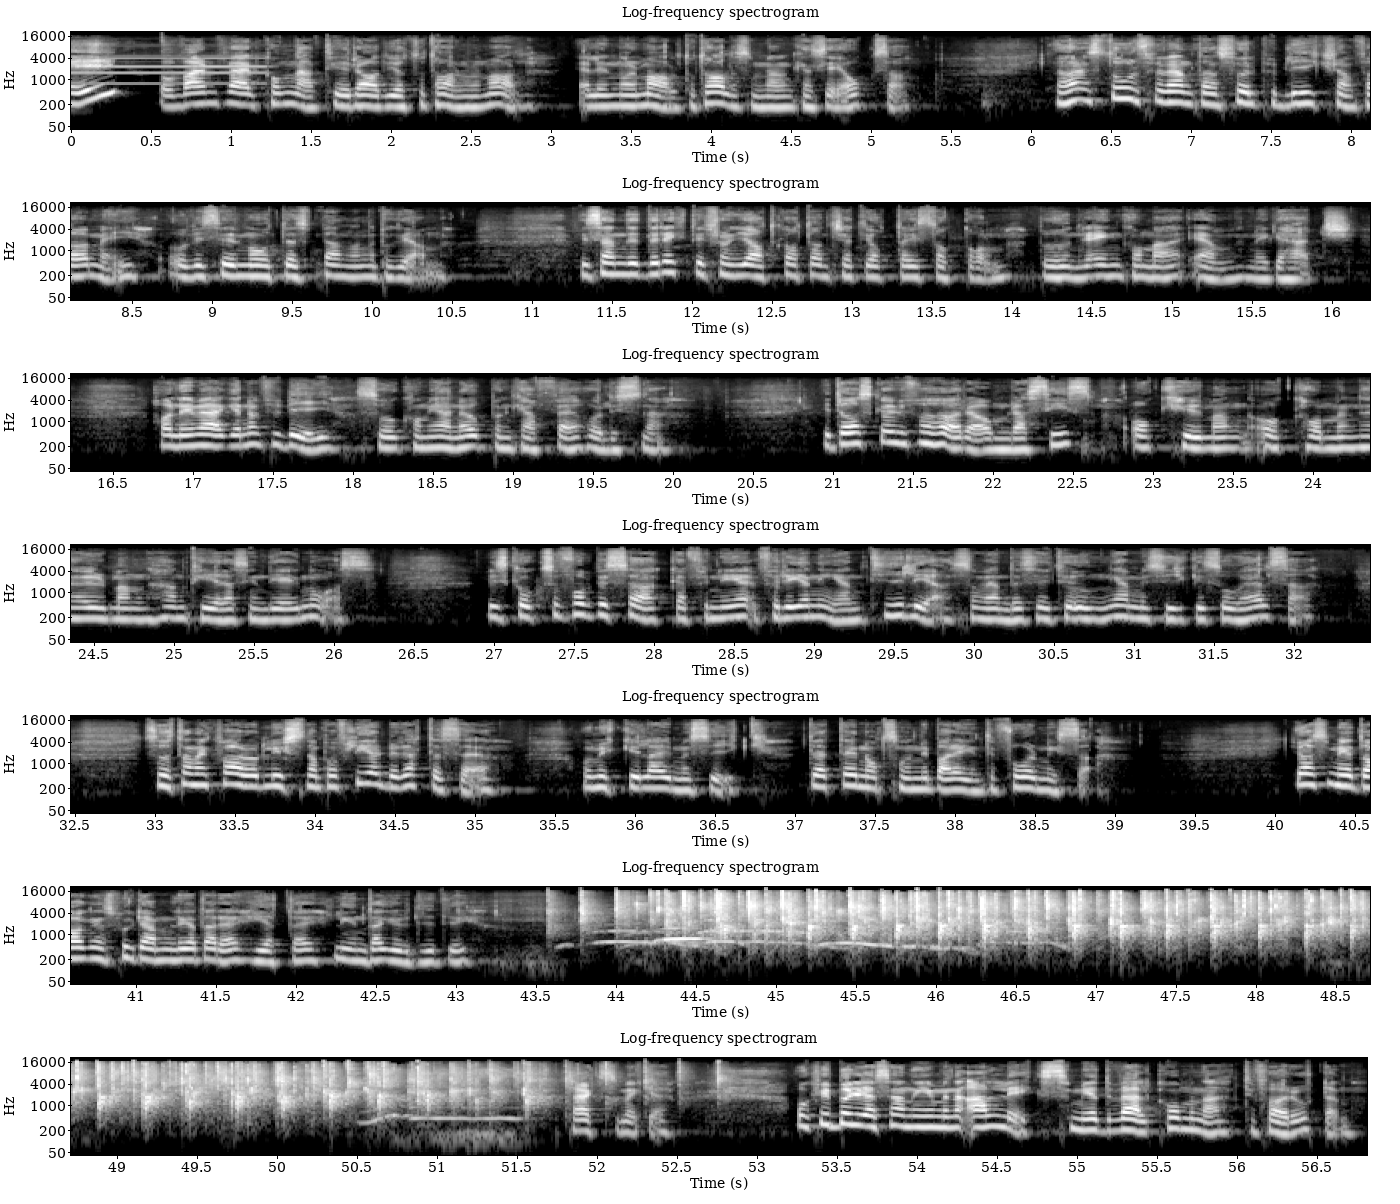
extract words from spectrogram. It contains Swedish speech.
Hej och varmt välkomna till Radio Total Normal, eller Normal Total som man kan säga också. Jag har en stor förväntansfull publik framför mig och vi ser emot ett spännande program. Vi sänder direkt ifrån Götgatan 38 i Stockholm på 101,1 MHz. Har ni vägarna förbi så kom gärna upp en kaffe och lyssna. Idag ska vi få höra om rasism och hur man, och om hur man hanterar sin diagnos. Vi ska också få besöka föreningen Tilia som vänder sig till unga med psykisk ohälsa. Så stanna kvar och lyssna på fler berättelser och mycket livemusik. Detta är något som ni bara inte får missa. Jag som är dagens programledare heter Linda Gudidi. Tack så mycket. Och vi börjar sändningen med Alex med Välkomna till förorten.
